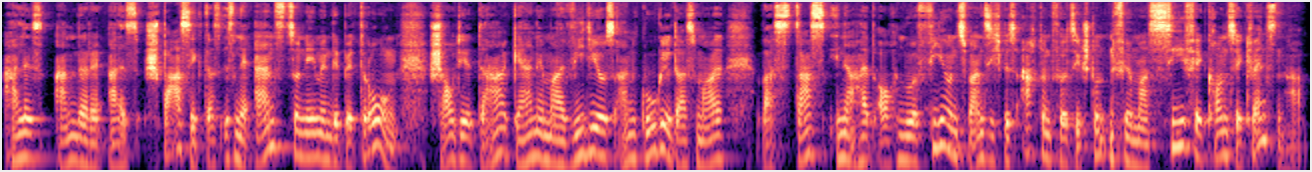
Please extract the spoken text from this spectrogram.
alles andere als spaßig. Das ist eine ernstzunehmende Bedrohung. Schau dir da gerne mal Videos an, google das mal, was das innerhalb auch nur 24 bis 48 Stunden für massive Konsequenzen haben.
